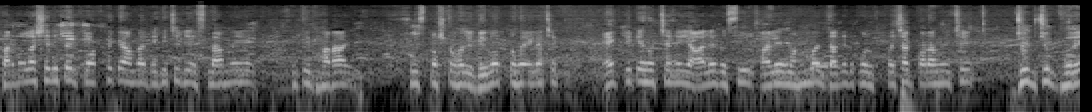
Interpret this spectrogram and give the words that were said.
কারবালা শরীফের পর থেকে আমরা দেখেছি যে ইসলামে দুটি ধারায় সুস্পষ্টভাবে বিভক্ত হয়ে গেছে। একদিকে হচ্ছেন এই আলে রসুল, আলে মোহাম্মদ, যাদের উপর প্রচার করা হয়েছে যুগ যুগ ধরে,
